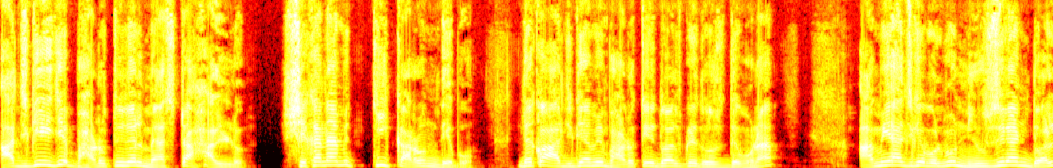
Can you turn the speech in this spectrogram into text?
আজকে এই যে ভারতীয় দল ম্যাচটা হারলো, সেখানে আমি কি কারণ দেব? দেখো, আজকে আমি ভারতীয় দলকে দোষ দেব না। আমি আজকে বলব, নিউজিল্যান্ড দল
